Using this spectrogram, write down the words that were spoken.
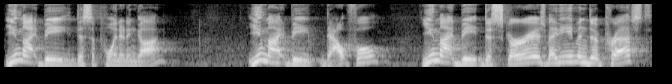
You might be disappointed in God. You might be doubtful. You might be discouraged, maybe even depressed.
